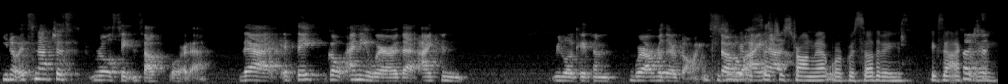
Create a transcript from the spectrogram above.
you know, it's not just real estate in South Florida. That if they go anywhere, that I can relocate them wherever they're going. So I have such a strong network with Sotheby's. Exactly. A,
